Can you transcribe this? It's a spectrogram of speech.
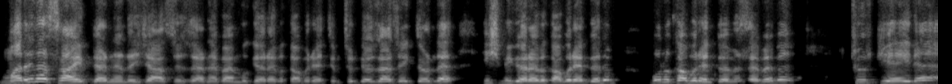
marina sahiplerinin ricası üzerine ben bu görevi kabul ettim. Türk özel sektöründe hiçbir görevi kabul etmedim. Bunu kabul etmemin sebebi Türkiye ile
